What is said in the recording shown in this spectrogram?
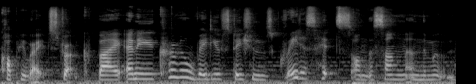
copyright struck by any Kerrville radio station's greatest hits on the sun and the moon.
